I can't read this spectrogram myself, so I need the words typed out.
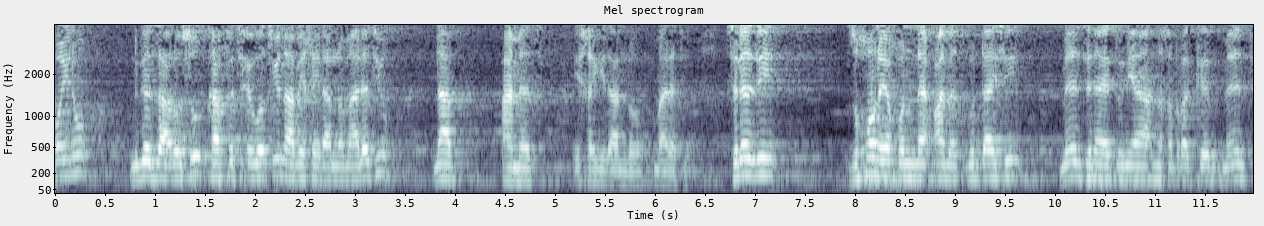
ኮይኑ ንገዛእ ርእሱ ካብ ፍትሒ ወፅኡ ናብ ይኸይድ ኣሎ ማለት እዩ ናብ ዓመፅ ይኸይድ ኣሎ ማለት እዩ ስለዚ ዝኾነ ይኹን ናይ ዓመፅ ጉዳይ ሲ ምእንቲ ናይ ኣዱንያ ንክንረክብ ምእንቲ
